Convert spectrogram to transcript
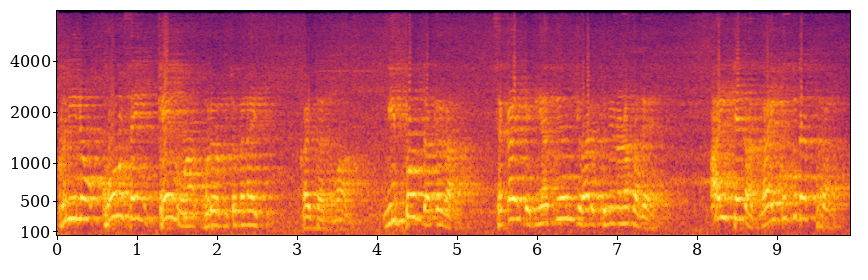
国の公選権はこれを認めないって書いてあるのは日本だけが世界で240ある国の中で相手が外国だったら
